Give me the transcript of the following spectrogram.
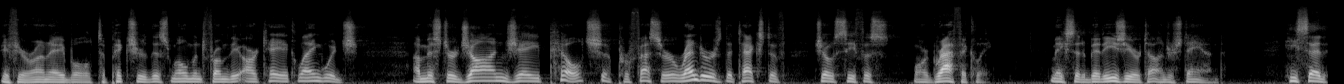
If you're unable to picture this moment from the archaic language, a Mr. John J. Pilch, a professor, renders the text of Josephus more graphically. Makes it a bit easier to understand. He said,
